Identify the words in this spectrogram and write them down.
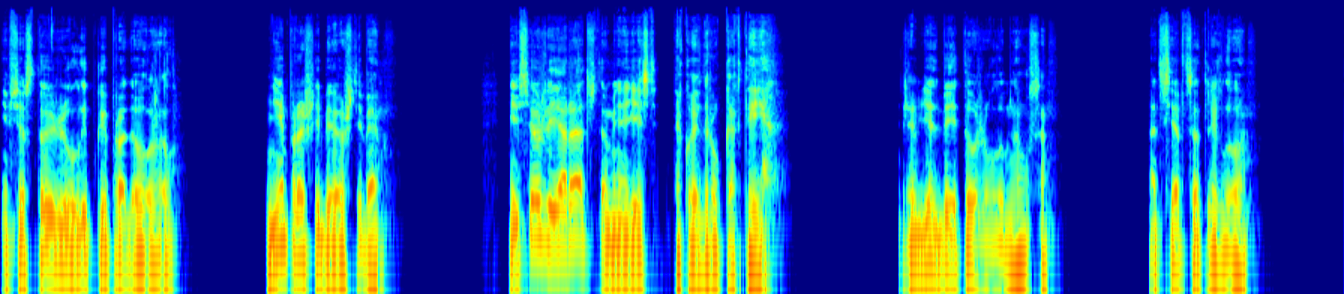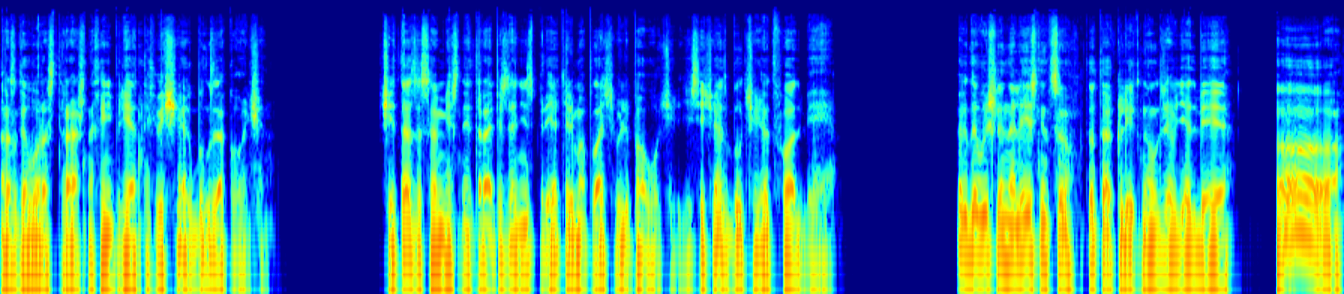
и все с той же улыбкой продолжил. Не прошибешь тебя. И все же я рад, что у меня есть такой друг, как ты. Джевдетбей тоже улыбнулся. От сердца отлегло. Разговор о страшных и неприятных вещах был закончен. Счета за совместные трапезы они с приятелем оплачивали по очереди. Сейчас был черед Фуатбея. Когда вышли на лестницу, кто-то окликнул Джевдетбея. «О,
